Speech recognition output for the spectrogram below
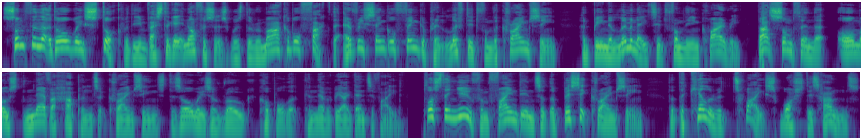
Something that had always stuck with the investigating officers was the remarkable fact that every single fingerprint lifted from the crime scene had been eliminated from the inquiry that's something that almost never happens at crime scenes. There's always a rogue couple that can never be identified. Plus, they knew from findings at the Bissett crime scene that the killer had twice washed his hands.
